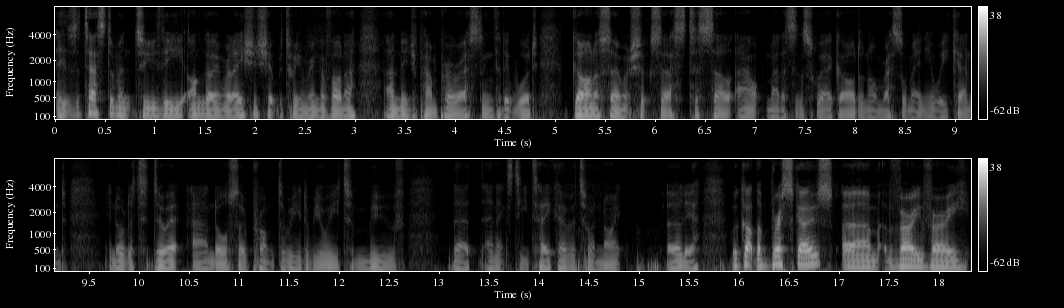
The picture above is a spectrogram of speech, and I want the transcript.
it's a testament to the ongoing relationship between Ring of Honor and New Japan Pro Wrestling that it would garner so much success to sell out Madison Square Garden on WrestleMania weekend in order to do it and also prompt WWE to move their NXT takeover to a night earlier We've got the Briscoes, um, very, very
